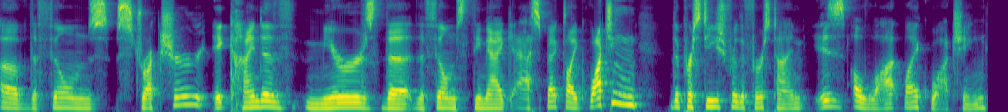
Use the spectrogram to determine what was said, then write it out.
of the film's structure, it kind of mirrors the the film's thematic aspect. Like watching The Prestige for the first time is a lot like watching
